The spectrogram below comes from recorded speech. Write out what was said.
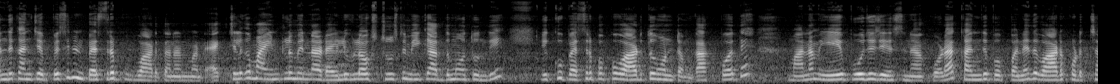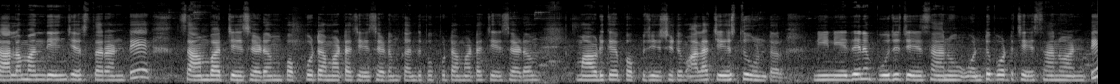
అందుకని చెప్పేసి నేను పెసరపప్పు వాడతాను అనమాట యాక్చువల్గా మా ఇంట్లో మీరు నా డైలీ వ్లాగ్స్ చూస్తే మీకే అర్థమవుతుంది. ఎక్కువ పెసరపప్పు వాడుతూ ఉంటాం. కాకపోతే మనం ఏ పూజ చేసినా కూడా కందిపప్పు అనేది వాడకూడదు. చాలామంది ఏం చేస్తారంటే సాంబార్ చేసేయడం పప్పు టమాటా చేసేయడం కందిపప్పు టమాటా చేసేయడం మామిడికాయ పప్పు చేసేయడం అలా చేస్తూ ఉంటారు. నేను ఏదైనా పూజ చేశాను ఒంటిపూట చేశాను అంటే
